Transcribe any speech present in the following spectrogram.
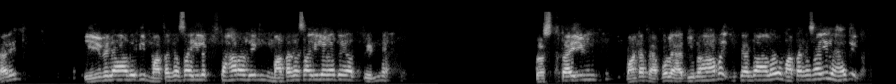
හරි? ඒ වෙලාවේදී මතක සෛල පහර දෙන්න මතක සෛල වැදගත් වෙන්නේ ෆස්ට් ටයිම් මට පැපොල හැදුනහම ඉකදාලව මතක සෛල හැදෙනවා.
